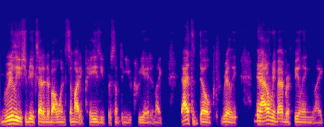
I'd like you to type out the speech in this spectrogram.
Really, you should be excited about when somebody pays you for something you created. Like that's dope, really. Yeah. And I don't remember feeling like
